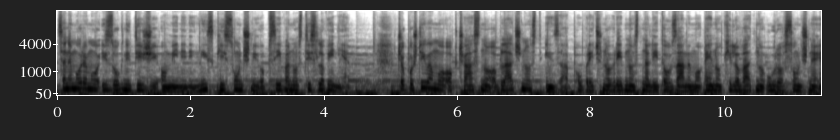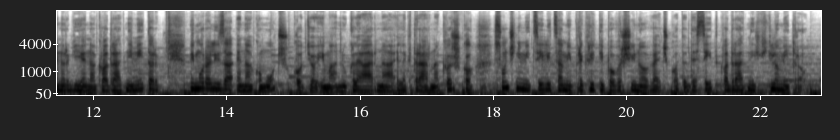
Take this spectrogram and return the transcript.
se ne moremo izogniti že omenjeni nizki sončni obsevanosti Slovenije. Če upoštevamo občasno oblačnost in za povprečno vrednost na leto vzamemo 1 kWh sončne energije na kvadratni meter, bi morali za enako moč, kot jo ima nuklearna elektrarna Krško, sončnimi celicami prekriti površino več kot 10 km2.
